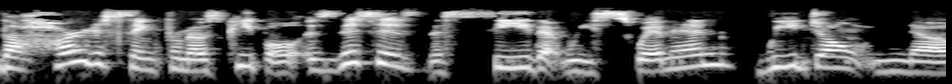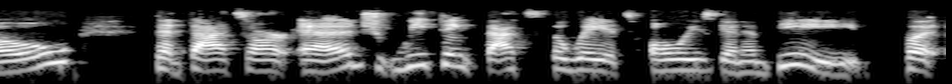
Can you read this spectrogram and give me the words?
the hardest thing for most people is this is the sea that we swim in. We don't know that that's our edge. We think that's the way it's always going to be. But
